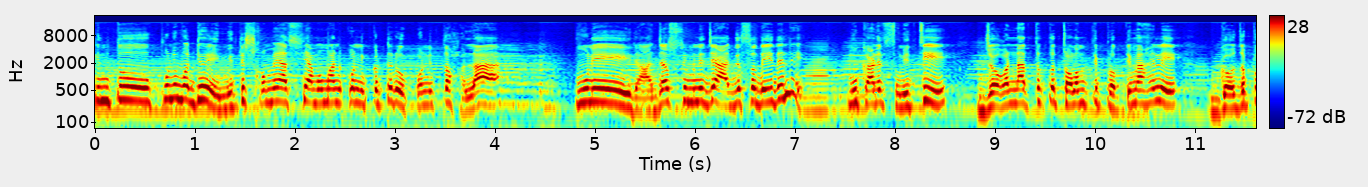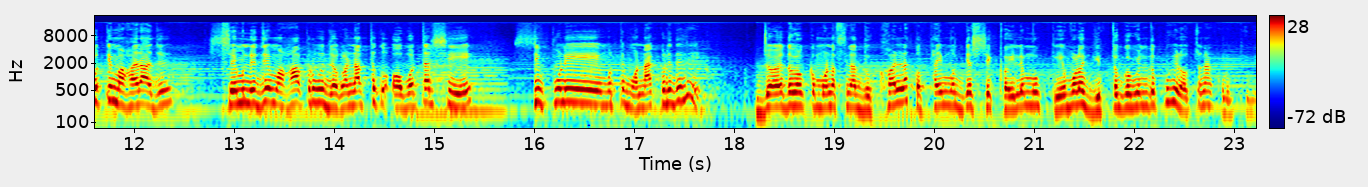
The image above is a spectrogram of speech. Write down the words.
କିନ୍ତୁ ପୁଣି ମଧ୍ୟ ଏମିତି ସମୟ ଆସି ଆମମାନଙ୍କ ନିକଟରେ ଉପନୀତ ହେଲା ପୁଣି ରାଜାଶ୍ରୀମାନେ ଯେ ଆଦେଶ ଦେଇଦେଲେ ମୁଁ କାଳେ ଶୁଣିଛି ଜଗନ୍ନାଥଙ୍କ ଚଳନ୍ତି ପ୍ରତିମା ହେଲେ ଗଜପତି ମହାରାଜ ସେମାନେ ଯେ ମହାପ୍ରଭୁ ଜଗନ୍ନାଥଙ୍କ ଅବତାର ସିଏ ସିଏ ପୁଣି ମୋତେ ମନା କରିଦେଲେ ଜୟଦେବଙ୍କ ମନ ସିନା ଦୁଃଖ ହେଲା ତଥାପି ମଧ୍ୟ ସେ କହିଲେ ମୁଁ କେବଳ ଗୀତ ଗୋବିନ୍ଦକୁ ହିଁ ରଚନା କରୁଥିବି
